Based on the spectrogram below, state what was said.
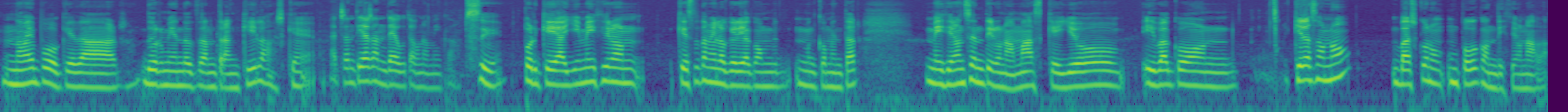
no me puedo quedar durmiendo tan tranquila. Es que Et senties en deute una mica. sí, porque allí me hicieron, que esto también lo quería com- comentar, me hicieron sentir una más, que yo iba con, quieras o no, vas con un, un poco condicionada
